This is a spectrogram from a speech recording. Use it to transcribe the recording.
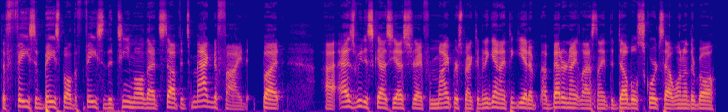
the face of baseball, the face of the team, all that stuff. It's magnified, but uh, as we discussed yesterday, from my perspective, and again, I think he had a, a better night last night. The double scorched that one other ball.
